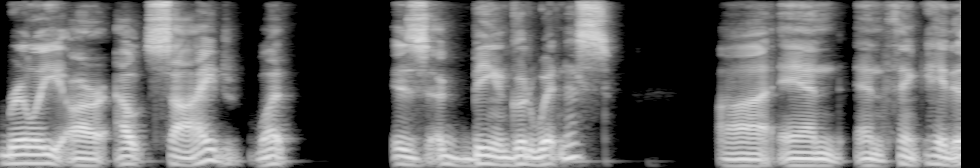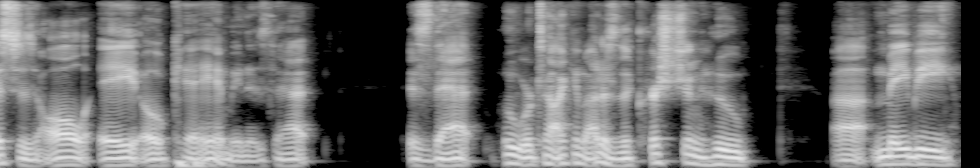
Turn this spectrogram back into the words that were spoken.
really are outside what is a, being a good witness? Uh, and and think, hey, this is all a okay. I mean, is that is that who we're talking about? Is the Christian who uh, maybe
